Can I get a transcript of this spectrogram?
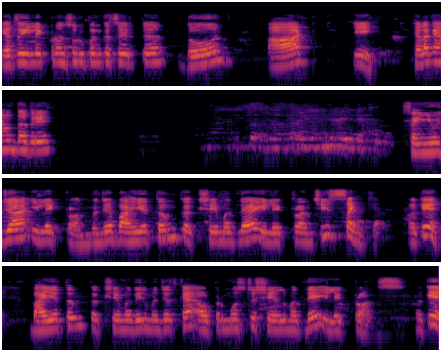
याचं इलेक्ट्रॉन स्वरूपण कसं येतं? दोन आठ एक. त्याला काय म्हणतात रे? संयुजा इलेक्ट्रॉन. म्हणजे बाह्यतम कक्षेमधल्या इलेक्ट्रॉनची संख्या. ओके? बाह्यतम कक्षेमधील म्हणजेच काय? आउटरमोस्ट शेल मधले इलेक्ट्रॉन्स ओके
